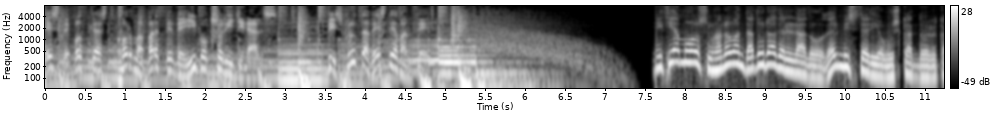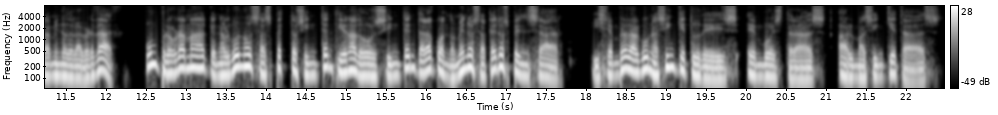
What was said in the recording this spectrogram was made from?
Este podcast forma parte de Evox Originals. Disfruta de este avance. Iniciamos una nueva andadura del lado del misterio buscando el camino de la verdad. Un programa que en algunos aspectos intencionados intentará cuando menos haceros pensar y sembrar algunas inquietudes en vuestras almas inquietas.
